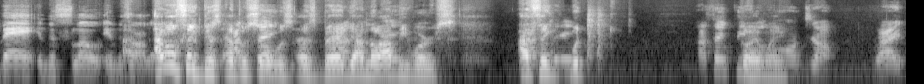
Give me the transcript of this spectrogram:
bad, it was slow, it was all. I, I don't think this episode think, was as bad. Y'all know I'd be worse. I, I think, think what. I think people ahead, are on jump right,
